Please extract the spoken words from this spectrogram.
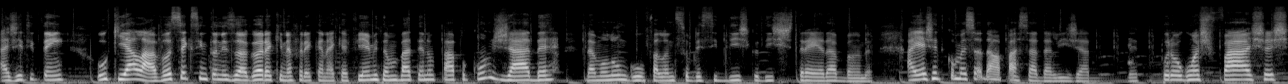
a gente tem o que há lá. Você que sintonizou agora aqui na Frecaneca FM, estamos batendo papo com Jader, da Molongu, falando sobre esse disco de estreia da banda. Aí a gente começou a dar uma passada ali, Jader, por algumas faixas,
